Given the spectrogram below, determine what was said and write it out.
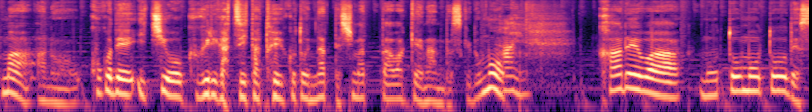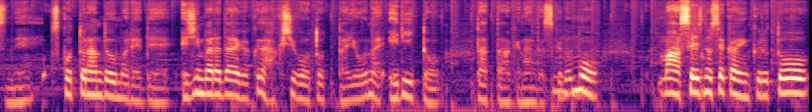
まあ、あのここで一応区切りがついたということになってしまったわけなんですけども、はい、彼はもともとですねスコットランド生まれでエジンバラ大学で博士号を取ったようなエリートだったわけなんですけども、うん、まあ政治の世界に来ると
